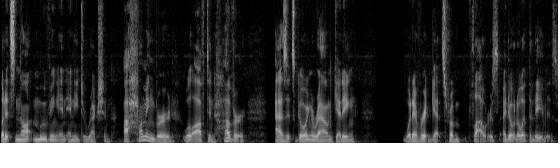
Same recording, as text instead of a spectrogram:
but it's not moving in any direction. A hummingbird will often hover as it's going around getting whatever it gets from flowers. I don't know what the name is.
